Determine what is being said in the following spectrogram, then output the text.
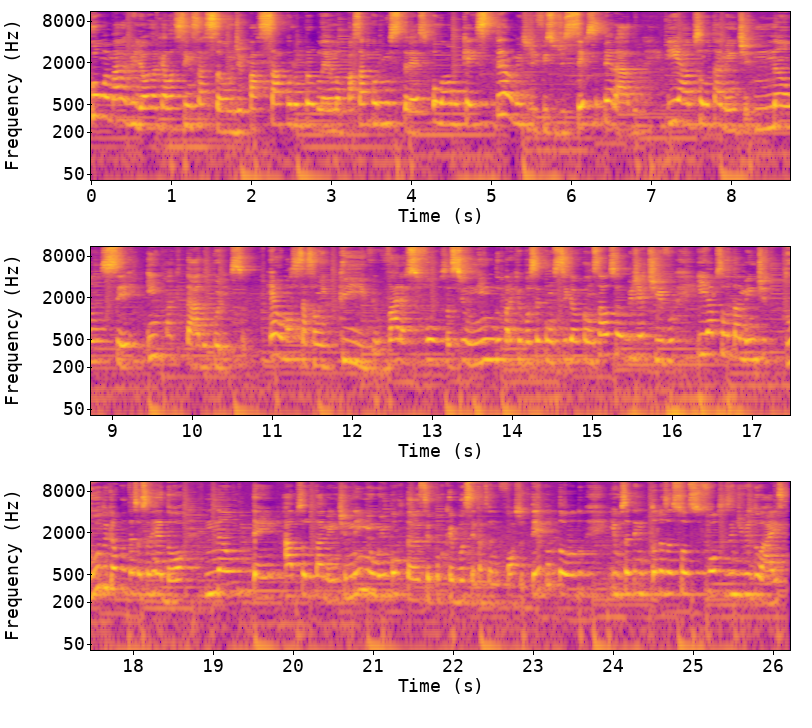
Como é maravilhosa aquela sensação de passar por um problema, passar por um estresse ou algo que é extremamente difícil de ser superado e absolutamente não ser impactado por isso. É uma sensação incrível, várias forças se unindo para que você consiga alcançar o seu objetivo e absolutamente tudo que acontece ao seu redor não tem absolutamente nenhuma importância porque você está sendo forte o tempo todo e você tem todas as suas forças individuais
